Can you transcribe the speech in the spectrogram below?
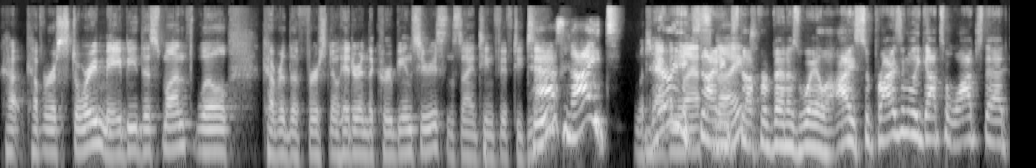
co- cover a story. Maybe this month we'll cover the first no hitter in the Caribbean series since 1952. Last night. Very exciting night. stuff for Venezuela. I surprisingly got to watch that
